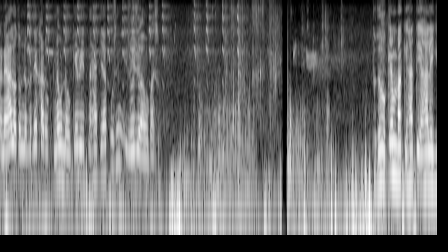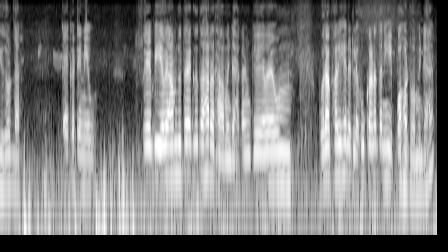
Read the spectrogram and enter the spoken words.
અને હાલો તમને દેખાડું નવું નવું કેવી રીતના હાથી આપવું છે, એ જોઈજો આમાં પાછું. તો જો કેમ બાકી હાથી હાલી ગયું જોરદાર. કાંઈ ઘટે નહીં એવું. તો એ બી હવે આમ જોતા એક જોતા સારા થવા માંડ્યા કારણ કે હવે આમ વરાફારી છે ને એટલે હુકાણ હતા ને એ પહોંચવા માંડ્યા છે.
